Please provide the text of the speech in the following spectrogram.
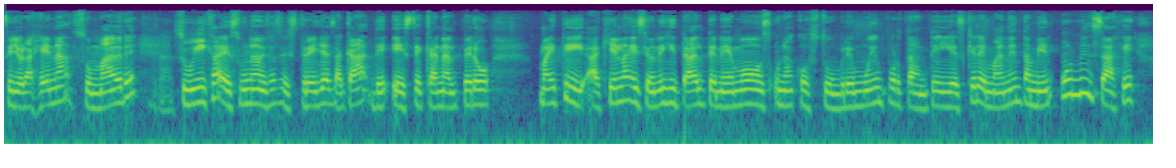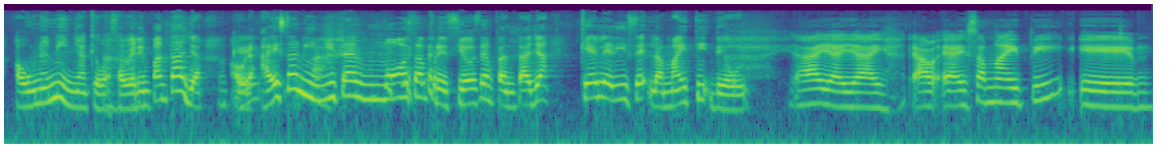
señora Jena, su madre, su hija es una de esas estrellas acá de este canal. Pero, Maite, aquí en la edición digital tenemos una costumbre muy importante y es que le manden también un mensaje a una niña que vas a ver en pantalla. Ahora, a esa niñita hermosa, preciosa en pantalla, ¿qué le dice la Maite de hoy? Ay, ay, ay. A, esa Maite... Eh,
